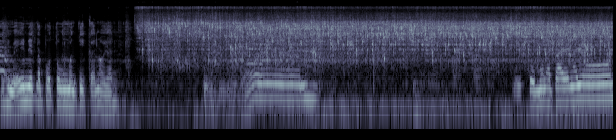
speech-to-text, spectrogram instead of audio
Kasi mainit na po itong mantika, no? Yan. Yan. Ito muna tayo ngayon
